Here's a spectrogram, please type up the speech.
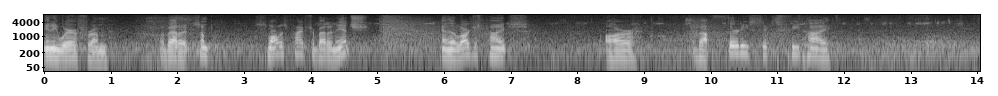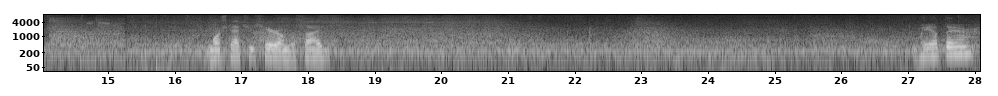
Anywhere from about a, some smallest pipes are about an inch and the largest pipes are about 36 feet high. More statues here on the sides. Way up there.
